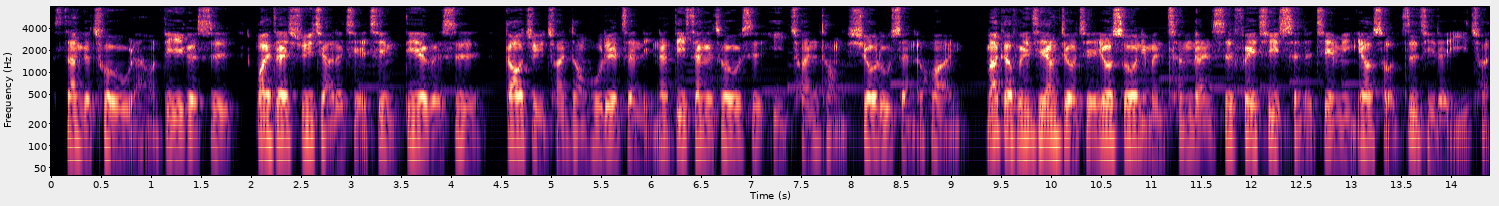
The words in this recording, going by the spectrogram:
三个错误，然后第一个是外在虚假的解禁，第二个是高举传统忽略真理，那第三个错误是以传统羞辱神的话语。马可福音七章九节又说：“你们诚然是废弃神的诫命，要守自己的遗传。”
